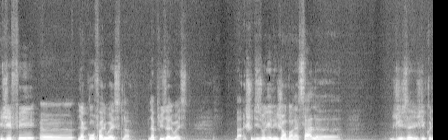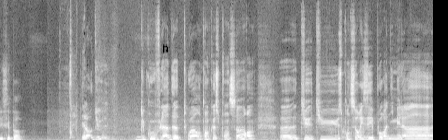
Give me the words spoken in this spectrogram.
j'ai fait euh, la conf à l'ouest, là, la plus à l'ouest. Bah, je suis désolé, les gens dans la salle, euh, je, les, les connaissais pas. Alors, du, coup, Vlad, toi, en tant que sponsor, tu, tu sponsorisais pour animer la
